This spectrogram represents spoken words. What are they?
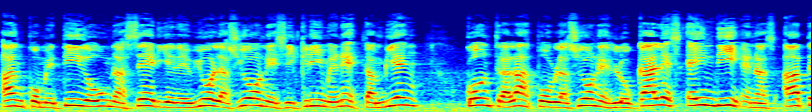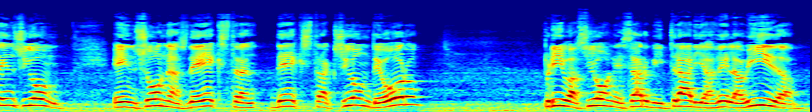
han cometido una serie de violaciones y crímenes también contra las poblaciones locales e indígenas. Atención, en zonas de, de extracción de oro, privaciones arbitrarias de la vida,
